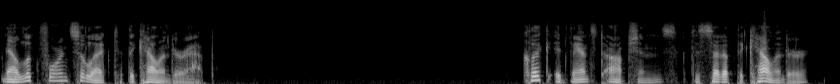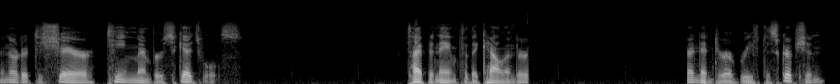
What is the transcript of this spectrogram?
Now look for and select the Calendar app. Click Advanced Options to set up the calendar in order to share team members' schedules. Type a name for the calendar and enter a brief description.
